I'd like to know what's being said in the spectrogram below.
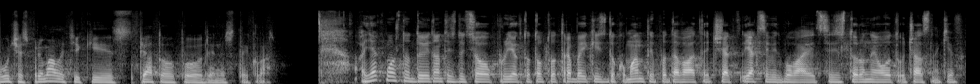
участь приймали тільки з 5 по 11 клас. А як можна доєднатися до цього проєкту? Тобто треба якісь документи подавати, чи як, це відбувається зі сторони от учасників?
